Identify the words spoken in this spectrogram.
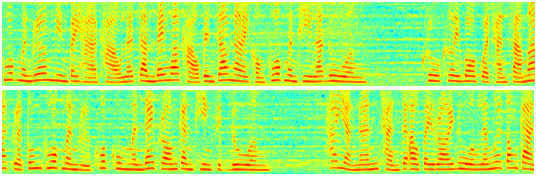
พวกมันเริ่มบินไปหาเขาและจำได้ว่าเขาเป็นเจ้านายของพวกมันทีละดวง ครูเคยบอกว่าฉันสามารถกระตุ้นพวกมันหรือควบคุมมันได้พร้อมกันเพียงสิบดวง ถ้าอย่างนั้นฉันจะเอาไปร้อยดวงและเมื่อต้องการ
